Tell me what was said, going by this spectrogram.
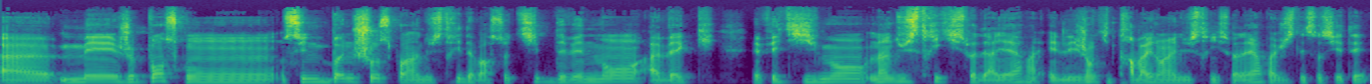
Euh, mais je pense qu'on c'est une bonne chose pour l'industrie d'avoir ce type d'événement avec effectivement l'industrie qui soit derrière et les gens qui travaillent dans l'industrie qui soient derrière, pas juste les sociétés.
